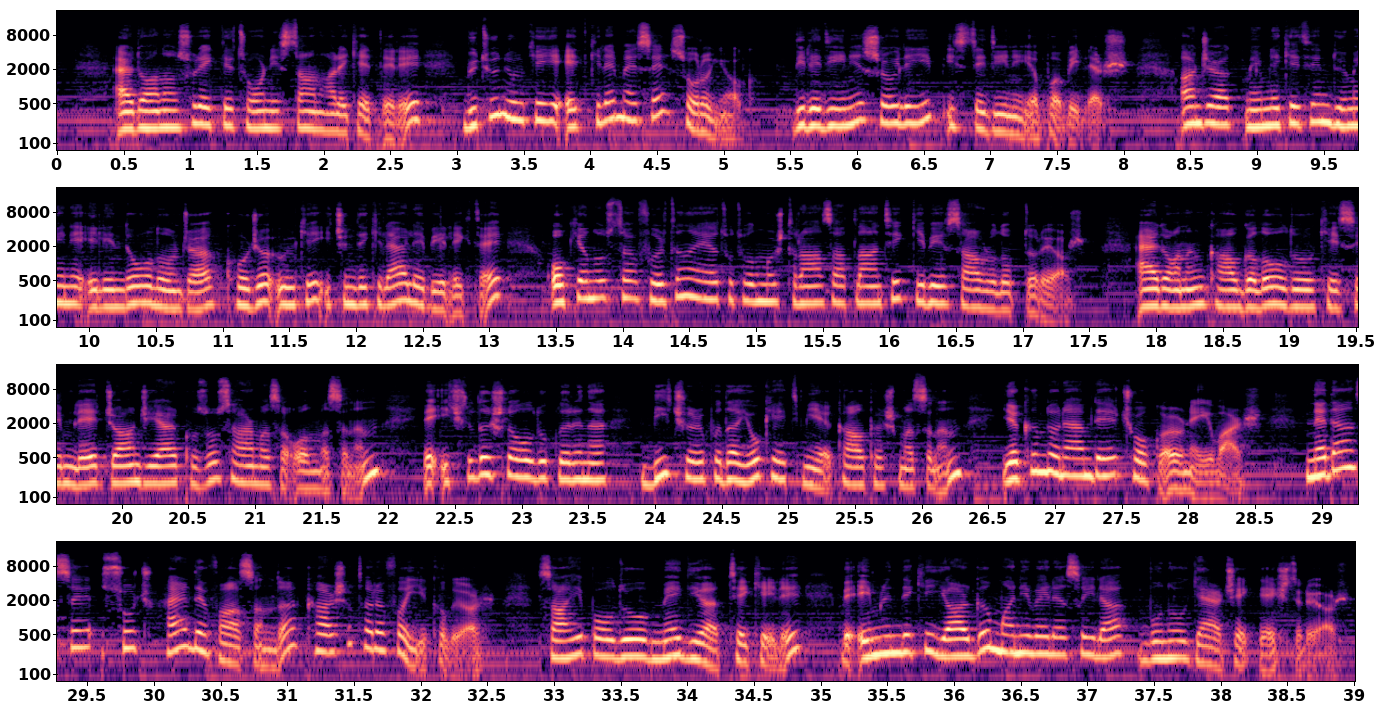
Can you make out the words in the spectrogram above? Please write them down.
Erdoğan'ın sürekli tornistan hareketleri bütün ülkeyi etkilemese sorun yok dilediğini söyleyip istediğini yapabilir. Ancak memleketin dümeni elinde olunca koca ülke içindekilerle birlikte okyanusta fırtınaya tutulmuş transatlantik gibi savrulup duruyor. Erdoğan'ın kavgalı olduğu kesimle can ciğer kuzu sarması olmasının ve içli dışlı olduklarını bir çırpıda yok etmeye kalkışmasının yakın dönemde çok örneği var. Nedense suç her defasında karşı tarafa yıkılıyor. Sahip olduğu medya tekeli ve emrindeki yargı manivelasıyla bunu gerçekleştiriyor.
